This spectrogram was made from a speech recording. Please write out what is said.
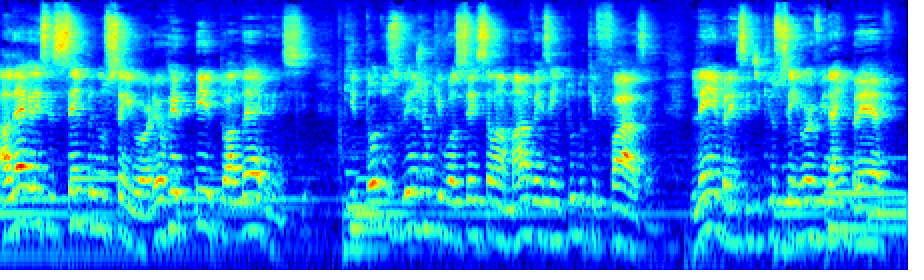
Alegrem-se sempre no Senhor. Eu repito, alegrem-se. Que todos vejam que vocês são amáveis em tudo que fazem. Lembrem-se de que o Senhor virá em breve.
